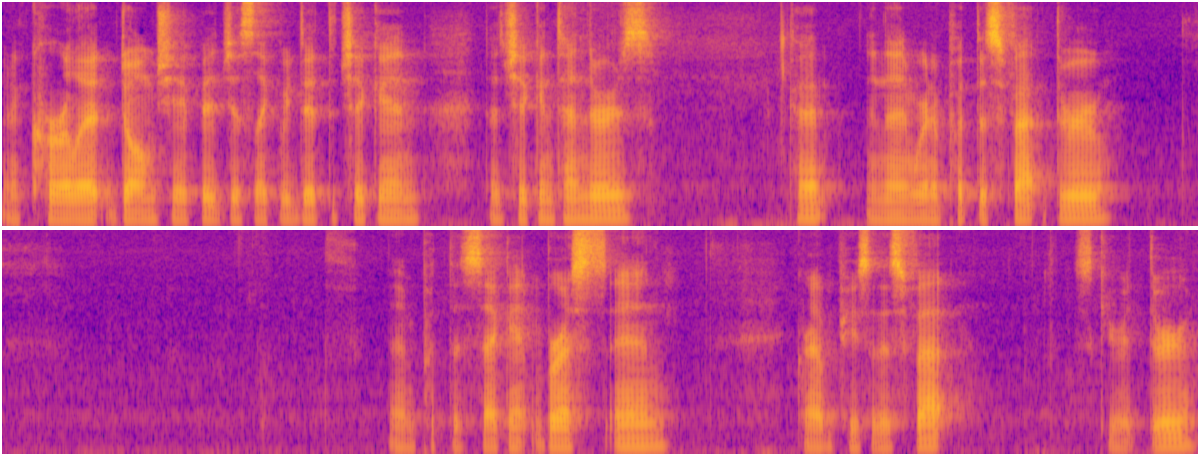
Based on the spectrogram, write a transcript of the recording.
I'm gonna curl it, dome shape it, just like we did the chicken, the chicken tenders. Okay, and then we're gonna put this fat through. And put the second breast in. Grab a piece of this fat, skewer it through,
